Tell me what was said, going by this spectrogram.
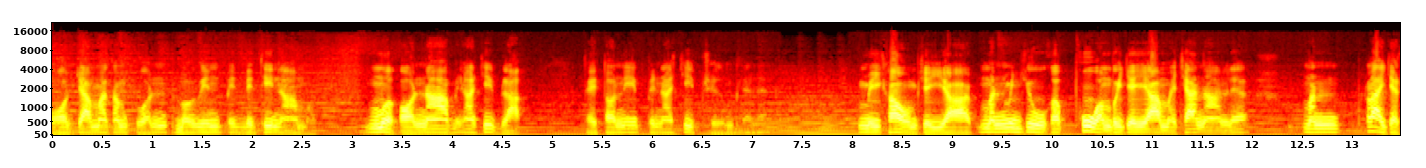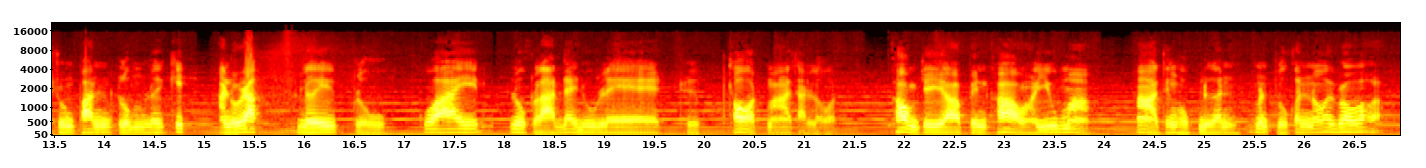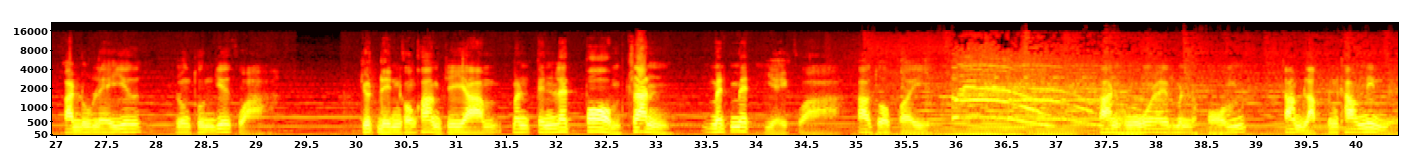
ก่อนจะมาทำสวนบริเวณเป็นเป็นที่นาหมด เมื่อก่อนนาเป็นอาชีพหลัก แต่ตอนนี้เป็นอาชีพเสริมไปแล้ว มีข้าวอมชยา มันไม่อยู่กับผู้อมชยามาช้านานแล้ว มันใกล้จะสูญพันธุ์กลุ่มเลยคิด อนุรักษ์เลยปลูกไว้ลูกหลานได้ดูแลถือทอดมาตลอด ข้าวอมชยาเป็นข้าวอายุมาก5-6 เดือน มันปลูกกันน้อยเพราะว่าการดูแลเยอะลงทุนเยอะกว่า จุดเด่นของข้าวอมชยาม มันเป็นเล็ดป้อมสั้นเม็ดเม็ดใหญ่กว่าข้าวตัวไป การหูอะไรมันหอมตามหลักเป็นข้าวนิ่มเลย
